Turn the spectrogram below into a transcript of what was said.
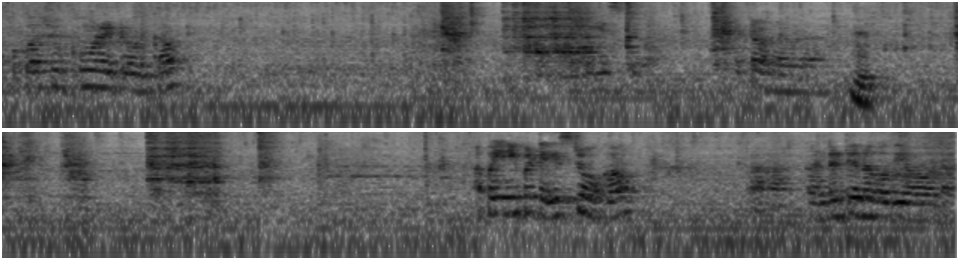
അപ്പോൾ കുറച്ച് ഉപ്പും കൂടി ഇട്ട് കൊടുക്കാം. ടേസ്റ്റ് അപ്പൊ ഇനിയിപ്പോ ടേസ്റ്റ് നോക്കാം. കണ്ടിട്ട് തന്നെ കൊതിയാവോട്ടാ.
